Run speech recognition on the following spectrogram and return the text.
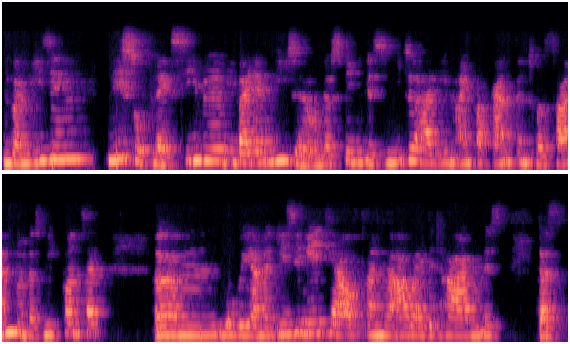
und beim Leasing nicht so flexibel wie bei der Miete. Und deswegen ist Miete halt eben einfach ganz interessant und das Mietkonzept ähm, wo wir ja mit Easymed ja auch dran gearbeitet haben, ist, dass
